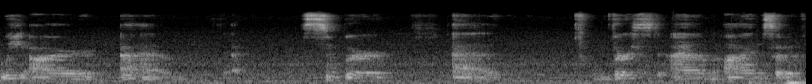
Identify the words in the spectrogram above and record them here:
we are uh, super uh, versed um, on sort of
